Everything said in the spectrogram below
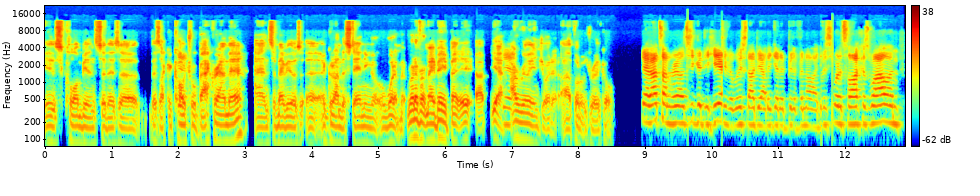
is Colombian, so there's a there's like a cultural yeah. background there, and so maybe there was a, a good understanding or whatever whatever it may be. But it, uh, yeah, yeah, I really enjoyed it. I thought it was really cool. Yeah, that's unreal. It's good to hear. If you listen, I'd be able to get a bit of an idea of what it's like as well. And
